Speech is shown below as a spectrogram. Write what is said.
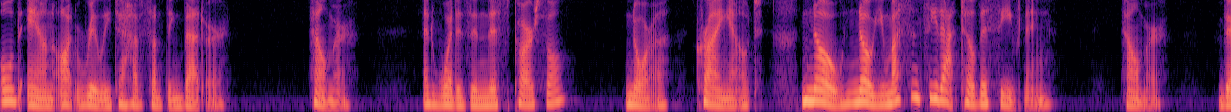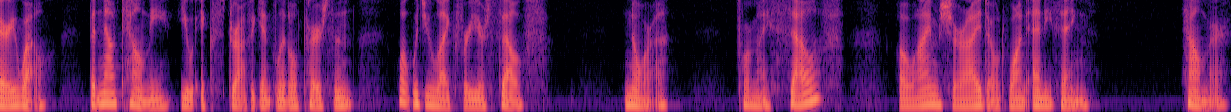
Old Anne ought really to have something better. Helmer. And what is in this parcel? Nora, crying out, No, no, you mustn't see that till this evening. Helmer. Very well. But now tell me, you extravagant little person, what would you like for yourself? Nora. For myself? Oh, I'm sure I don't want anything. Helmer.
